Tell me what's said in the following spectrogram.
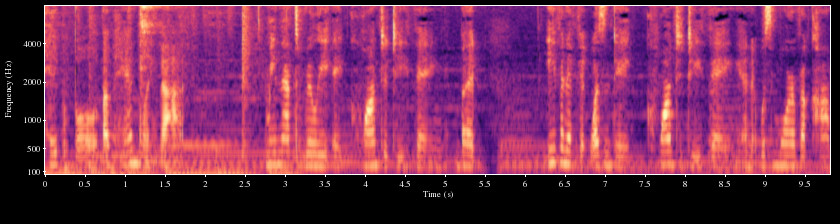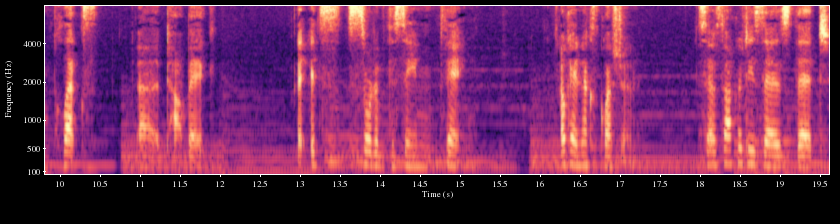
capable of handling that. I mean, that's really a quantity thing, but even if it wasn't a quantity thing and it was more of a complex uh, topic, it's sort of the same thing. Okay, next question. So Socrates says that,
